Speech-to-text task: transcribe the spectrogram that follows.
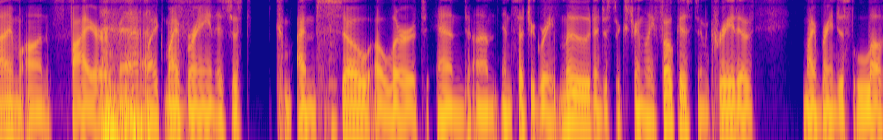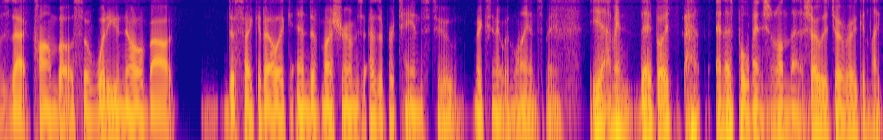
I'm on fire, man. like my brain is just, I'm so alert and um, in such a great mood and just extremely focused and creative. My brain just loves that combo. So, what do you know about the psychedelic end of mushrooms as it pertains to mixing it with lion's mane? Yeah, I mean, they're both, and as Paul mentioned on that show with Joe Rogan, like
